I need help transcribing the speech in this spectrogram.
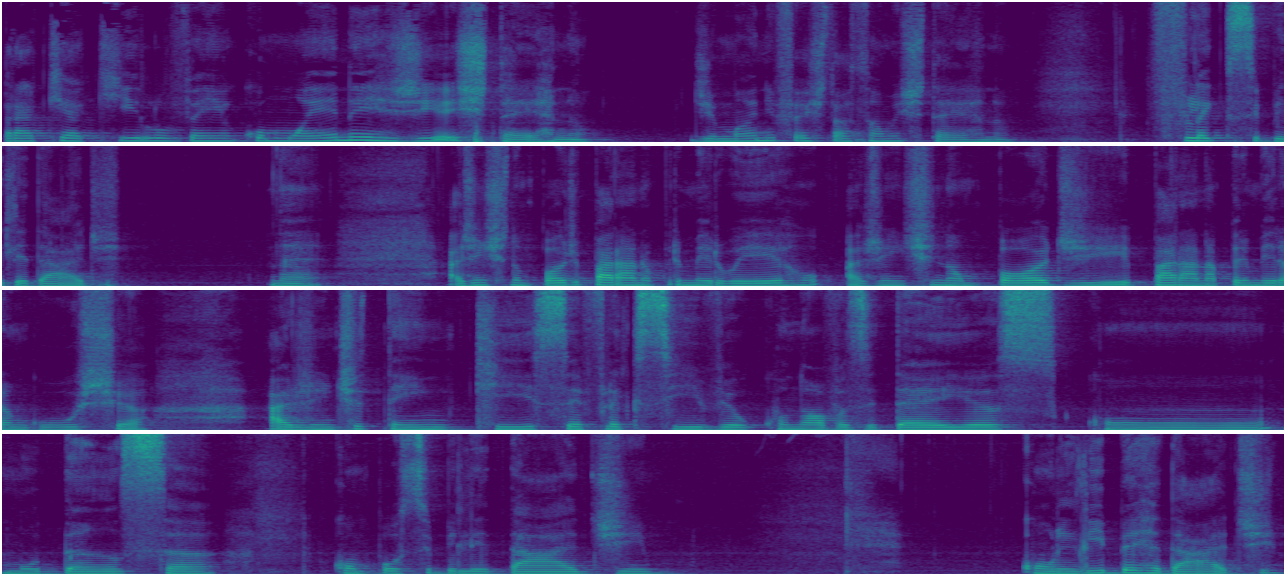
para que aquilo venha como uma energia externa, de manifestação externa. Flexibilidade, né? A gente não pode parar no primeiro erro, a gente não pode parar na primeira angústia. A gente tem que ser flexível com novas ideias, com mudança, com possibilidade, com liberdade.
